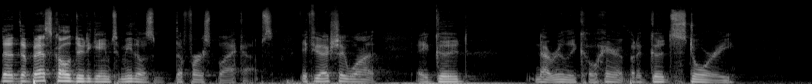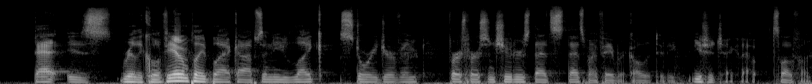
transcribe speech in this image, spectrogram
The the best Call of Duty game to me though is the first Black Ops. If you actually want a good, not really coherent, but a good story, that is really cool. If you haven't played Black Ops and you like story driven first person shooters, that's that's my favorite Call of Duty. You should check it out. It's a lot of fun.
